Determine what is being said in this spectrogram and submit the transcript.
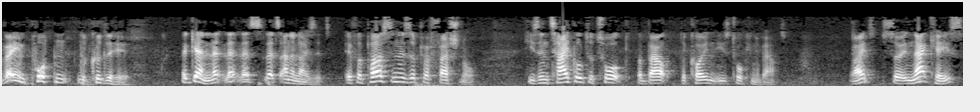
very important nukuda here. Again, let, let, let's, let's analyze it. If a person is a professional, he's entitled to talk about the coin he's talking about. Right? So in that case,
